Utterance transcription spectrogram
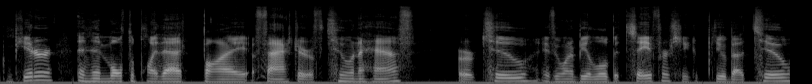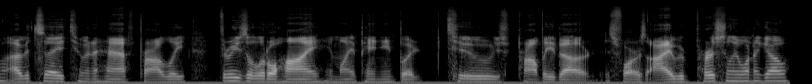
computer and then multiply that by a factor of two and a half or two if you want to be a little bit safer so you could do about two I would say two and a half probably three is a little high in my opinion but two is probably about as far as I would personally want to go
